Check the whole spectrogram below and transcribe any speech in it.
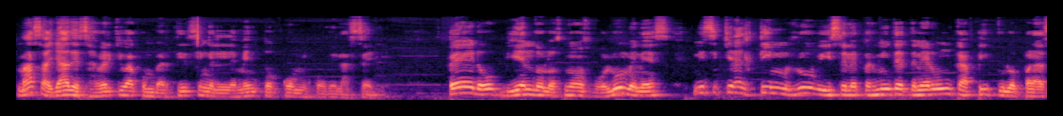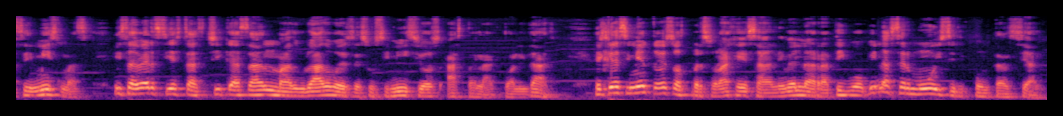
más allá de saber que iba a convertirse en el elemento cómico de la serie. Pero viendo los nuevos volúmenes, ni siquiera al Team Ruby se le permite tener un capítulo para sí mismas y saber si estas chicas han madurado desde sus inicios hasta la actualidad. El crecimiento de esos personajes a nivel narrativo viene a ser muy circunstancial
